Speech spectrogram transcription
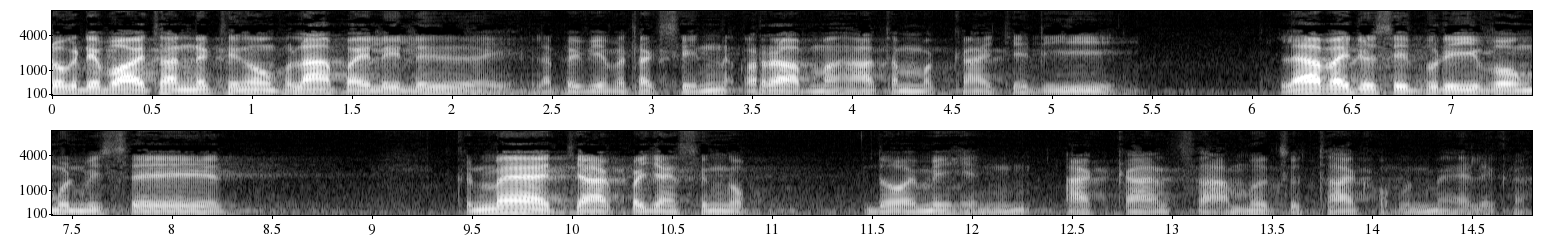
ลูกๆได้บอยท่านนึกถึงองค์พระไปเรื่อยๆ แล้วไปเวียนมาทักษิณรอบมหาธรรมกายเจดีย์แล้วไปดูสิบุรีวงบุญวิเศษ คุณแม่จากไปอย่างสงบโดยไม่เห็นอาการสามเมือกสุดท้ายของคุณแม่เลยค่ะ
